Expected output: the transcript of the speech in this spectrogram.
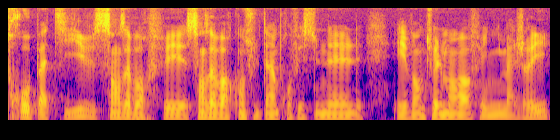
trop hâtive, sans avoir, fait, sans avoir consulté un professionnel et éventuellement avoir fait une imagerie,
